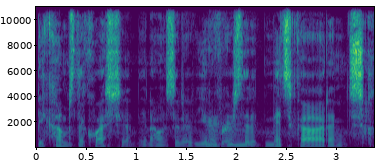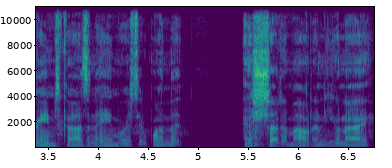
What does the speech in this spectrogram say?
Becomes the question. You know, is it a universe Mhm. that admits God and screams God's name, or is it one that has shut him out? And you and I,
